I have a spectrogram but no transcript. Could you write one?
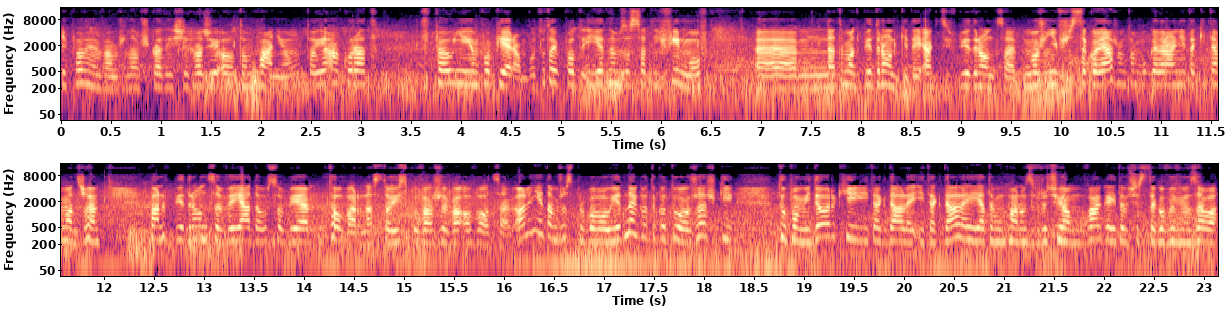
I powiem Wam, że na przykład jeśli chodzi o tą panią, to ja akurat w pełni ją popieram, bo tutaj pod jednym z ostatnich filmów na temat Biedronki, tej akcji w Biedronce, może nie wszyscy kojarzą, tam był generalnie taki temat, że pan w Biedronce wyjadał sobie towar na stoisku warzywa, owoce, ale nie tam, że spróbował jednego, tylko tu orzeszki, tu pomidorki i tak dalej, i tak dalej. Ja temu panu zwróciłam uwagę i to się z tego wywiązała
